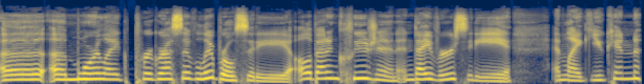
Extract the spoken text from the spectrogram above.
a, a more like progressive liberal city, all about inclusion and diversity and like you can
